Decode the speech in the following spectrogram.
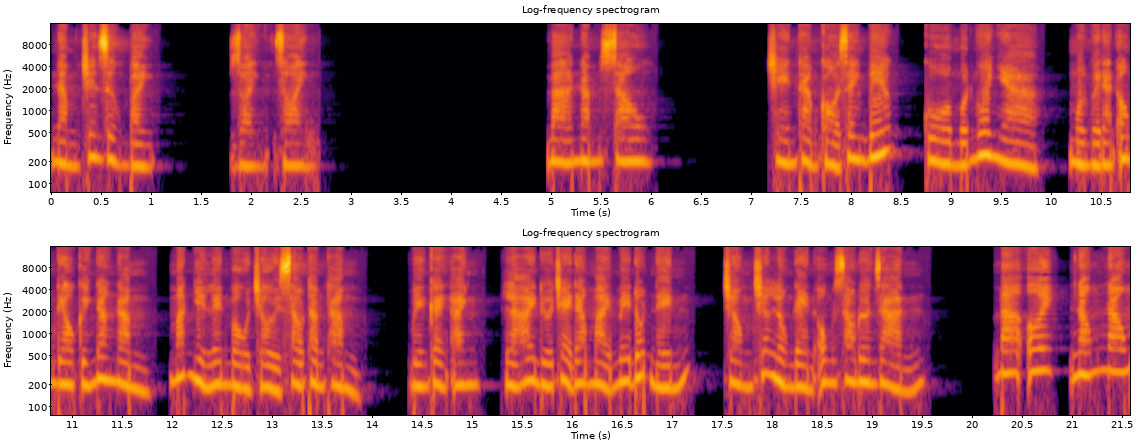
nằm trên giường bệnh. Doanh, Doanh. Ba năm sau. Trên thảm cỏ xanh biếc của một ngôi nhà Một người đàn ông đeo kính đang nằm Mắt nhìn lên bầu trời sao thăm thầm Bên cạnh anh là hai đứa trẻ đang mải mê đốt nến Trong chiếc lồng đèn ông sao đơn giản. Ba ơi, nóng nóng.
